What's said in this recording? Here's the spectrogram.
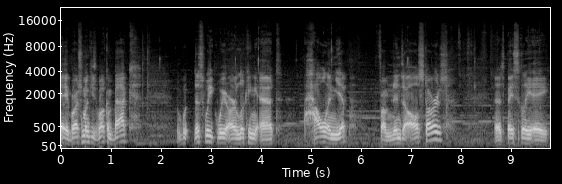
Hey, Brush Monkeys, welcome back. This week we are looking at Howl and Yip from Ninja All Stars. And it's basically a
